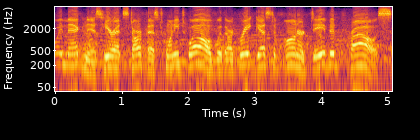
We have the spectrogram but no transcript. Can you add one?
Roy Magnus here at Starfest 2012 with our great guest of honor, David Prowse.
